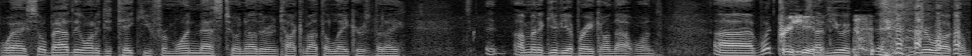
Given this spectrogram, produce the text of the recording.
Boy, I so badly wanted to take you from one mess to another and talk about the Lakers, but I, I'm going to give you a break on that one. Uh, what Appreciate teams have you? you're welcome.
